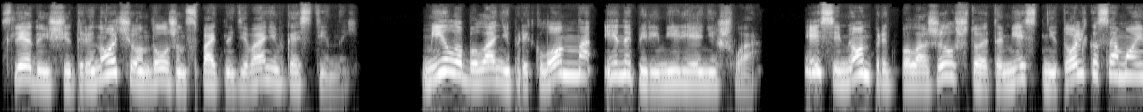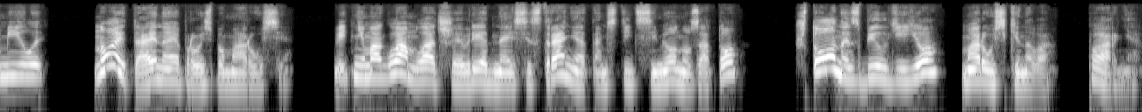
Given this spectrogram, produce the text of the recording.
Следующие три ночи он должен спать на диване в гостиной. Мила была непреклонна и на перемирие не шла. И Семён предположил, что это месть не только самой Милы, но и тайная просьба Маруси. Ведь не могла младшая вредная сестра не отомстить Семёну за то, что он избил ее, Маруськиного, парня.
